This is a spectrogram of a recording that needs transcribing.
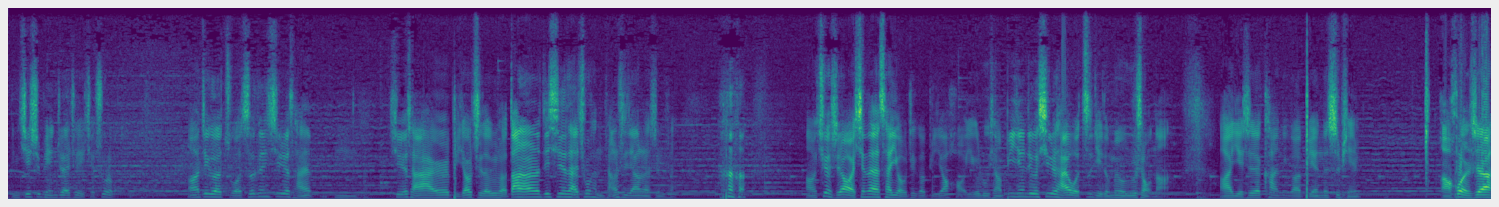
本期视频就在这里结束了吧？啊，这个左慈跟西之才，嗯，西之才还是比较值得入手。当然了，这西之才出很长时间了，是不是？哈 哈啊，确实啊，现在才有这个比较好一个录像。毕竟这个西之才我自己都没有入手呢。啊，也是看那个别人的视频，啊，或者是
